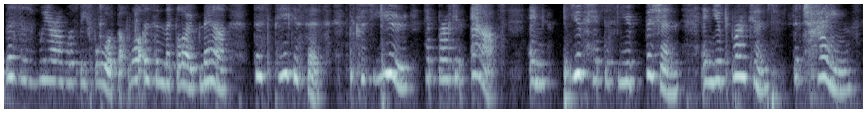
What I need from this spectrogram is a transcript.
this is where I was before, but what is in the globe now? This Pegasus, because you have broken out and you've had this new vision and you've broken the chains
